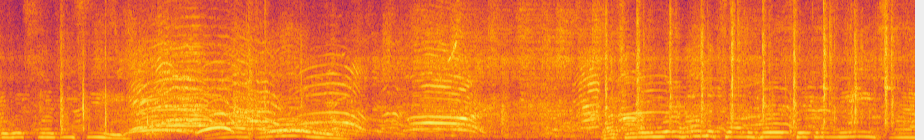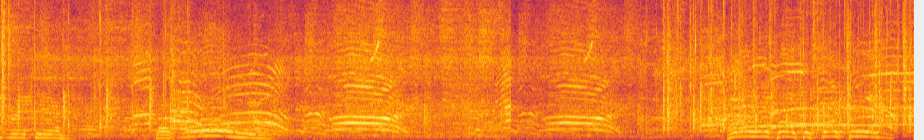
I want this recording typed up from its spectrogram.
Of Whistler, BC. Yeah. Oh! That's why we wear helmets on the vert, taking a knee slam right there. Oh! Hold applause for Star King.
